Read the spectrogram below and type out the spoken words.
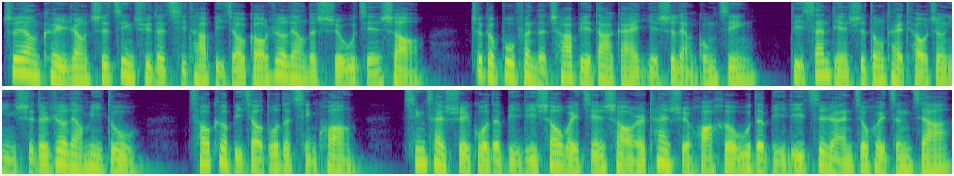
这样可以让吃进去的其他比较高热量的食物减少。这个部分的差别大概也是两公斤。第三点是动态调整饮食的热量密度，操课比较多的情况，青菜水果的比例稍微减少，而碳水化合物的比例自然就会增加。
